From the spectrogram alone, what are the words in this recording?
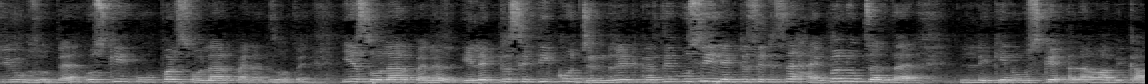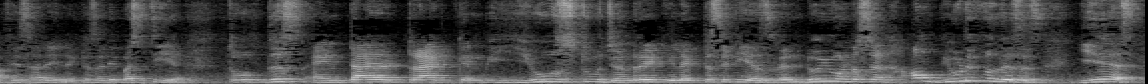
ट्यूब्स होता है, उसके ऊपर सोलर पैनल होते हैं। ये सोलर पैनल इलेक्ट्रिसिटी को जनरेट करते हैं। उसी इलेक्ट्रिसिटी से हाइपरलूप चलता है। लेकिन उसके अलावा भी काफ़ी सारे इलेक्ट्रिसिटी बचती है। तो this entire track can be use to generate electricity as well Do you understand how beautiful this is? Yes,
